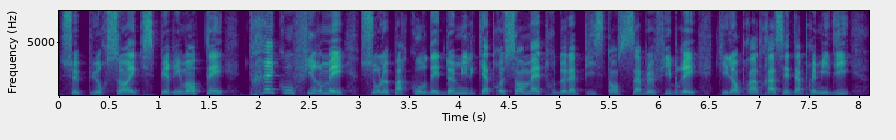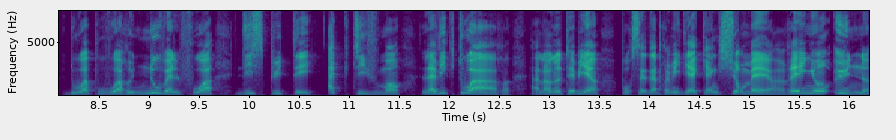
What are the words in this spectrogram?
Ce pur sang expérimenté, très confirmé sur le parcours des 2400 mètres de la piste en sable fibré qu'il empruntera cet après-midi, doit pouvoir une nouvelle fois disputer activement la victoire. Alors notez bien, pour cet après-midi à Cagnes-sur-Mer, réunion 1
